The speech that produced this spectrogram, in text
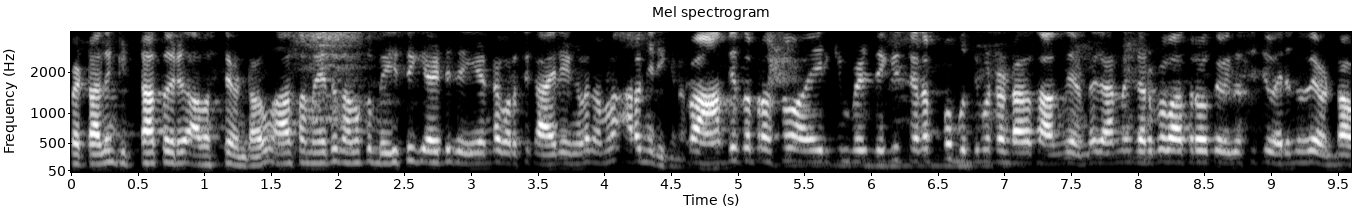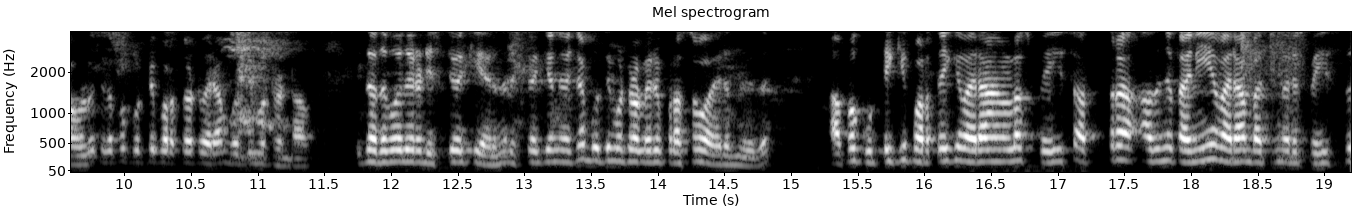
പെട്ടാലും കിട്ടാത്ത ഒരു അവസ്ഥ ഉണ്ടാവും ആ സമയത്ത് നമുക്ക് ബേസിക് ആയിട്ട് ചെയ്യേണ്ട കുറച്ച് കാര്യങ്ങൾ നമ്മൾ അറിഞ്ഞിരിക്കണം. അപ്പോൾ ആദ്യത്തെ പ്രസവം ആയിരിക്കുമ്പോഴത്തേക്ക് ചിലപ്പോൾ ബുദ്ധിമുട്ടുണ്ടാകാൻ സാധ്യതയുണ്ട്. കാരണം ഗർഭപാത്രമൊക്കെ വികസിച്ച് വരുന്നതേ ഉണ്ടാവുള്ളൂ. ചിലപ്പോൾ കുട്ടി പുറത്തോട്ട് വരാൻ ബുദ്ധിമുട്ടുണ്ടാവും. ഇത് അതുപോലെ ഒരു ഡിസ്റ്റോക്കി ആയിരുന്നു. ഡിസ്റ്റോക്കി എന്ന് വെച്ചാൽ ബുദ്ധിമുട്ടുള്ള ഒരു പ്രസവമായിരുന്നു ഇത്. അപ്പോൾ കുട്ടിക്ക് പുറത്തേക്ക് വരാനുള്ള സ്പേസ് അത്ര അതിന് തനിയെ വരാൻ പറ്റുന്ന ഒരു സ്പേസ്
